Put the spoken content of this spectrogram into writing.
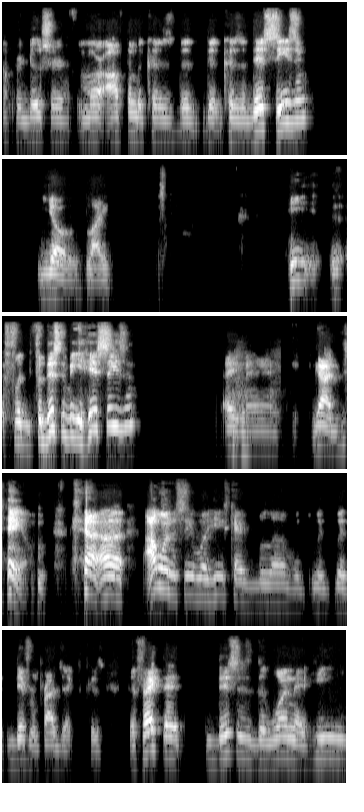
a producer more often because the because of this season, yo, like he for for this to be his season. Hey man, God damn. uh, I want to see what he's capable of with, with, with different projects because the fact that this is the one that he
